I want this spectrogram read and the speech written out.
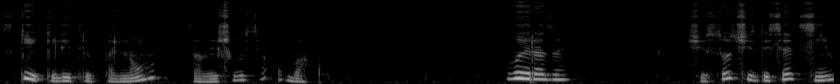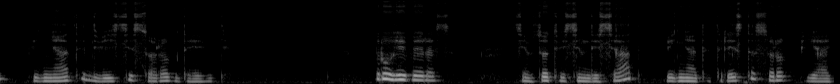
Скільки літрів пального залишилося у баку? Вирази. 667 відняти 249. Другий вираз. 780 відняти 345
